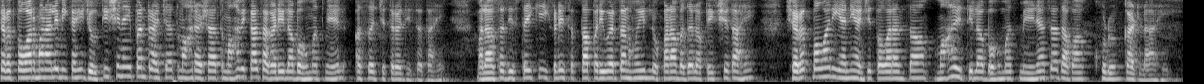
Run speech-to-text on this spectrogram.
शरद पवार म्हणाले मी काही ज्योतिषी नाही पण राज्यात महाराष्ट्रात महाविकास आघाडीला बहुमत मिळेल असं चित्र दिसत आहे. मला असं दिसतंय की इकडे सत्ता परिवर्तन होईल लोकांना बदल अपेक्षित आहे. शरद पवार यांनी अजित पवारांचा महायुतीला बहुमत मिळण्याचा दावा खोडून काढला आहे.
